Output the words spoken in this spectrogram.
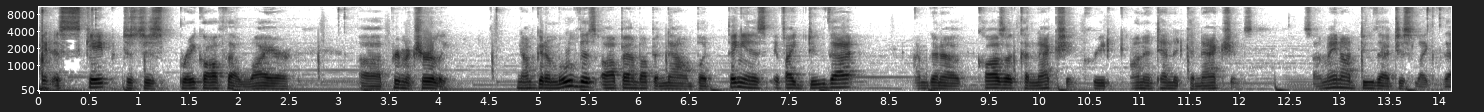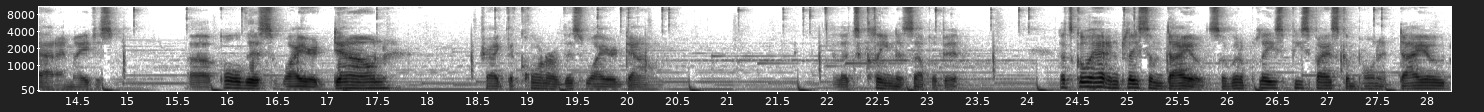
Hit escape to just break off that wire. uh, prematurely. Now I'm going to move this op amp up and down, but thing is, if I do that, I'm going to cause a connection, create unintended connections. So I may not do that just like that. I might just uh, pull this wire down, drag the corner of this wire down. And let's clean this up a bit. Let's go ahead and place some diodes. So I'm going to place PSpice component diode,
